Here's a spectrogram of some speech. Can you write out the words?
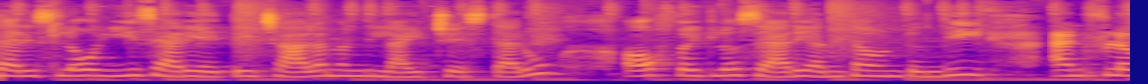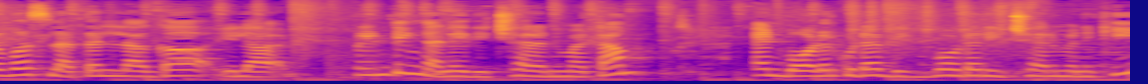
శారీస్లో ఈ శారీ అయితే చాలామంది లైక్ చేస్తారు. ఆఫ్ వైట్లో శారీ అంతా ఉంటుంది. అండ్ ఫ్లవర్స్ లతల్లాగా ఇలా ప్రింటింగ్ అనేది ఇచ్చారనమాట అండ్ బార్డర్ కూడా బిగ్ బార్డర్ ఇచ్చారు మనకి.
